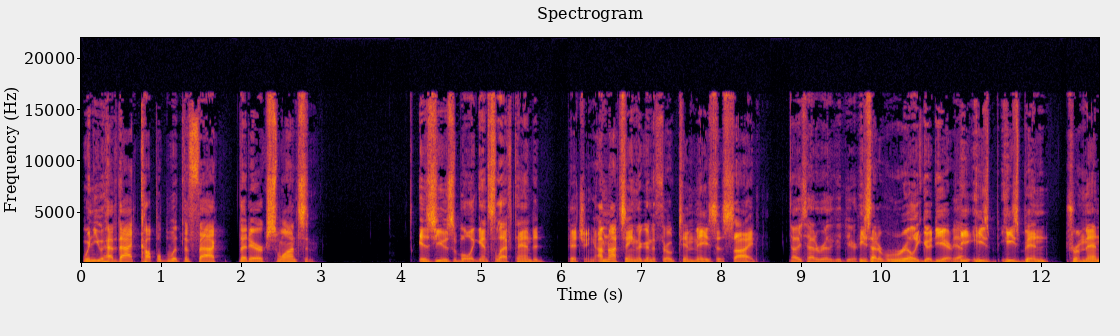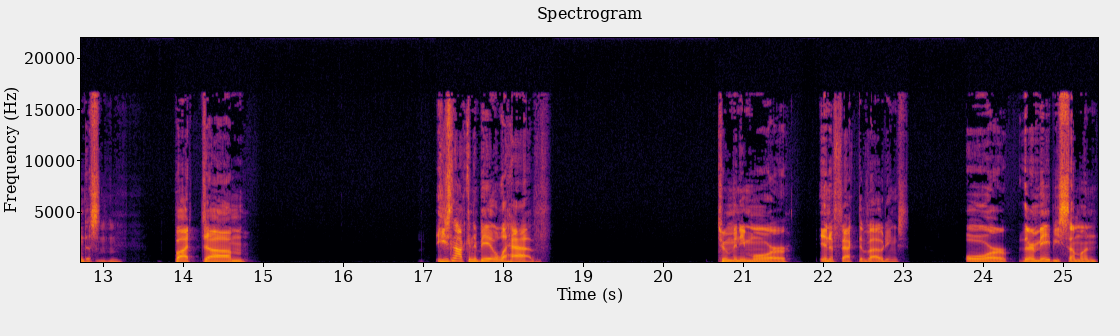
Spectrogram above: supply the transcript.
when you have that coupled with the fact that Erik Swanson is usable against left handed pitching, I'm not saying they're going to throw Tim Mayza aside. No, he's had a really good year. He's had a really good year. He, he's he's been tremendous. Mm-hmm. But um, he's not going to be able to have too many more ineffective outings, or there may be someone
